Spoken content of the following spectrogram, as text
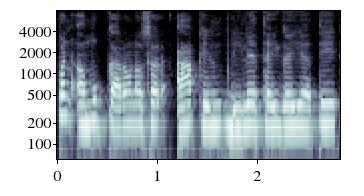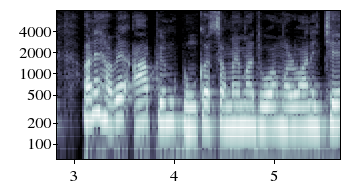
પણ અમુક કારણોસર આ ફિલ્મ ડિલે થઈ ગઈ હતી અને હવે આ ફિલ્મ ટૂંક જ સમયમાં જોવા મળવાની છે.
